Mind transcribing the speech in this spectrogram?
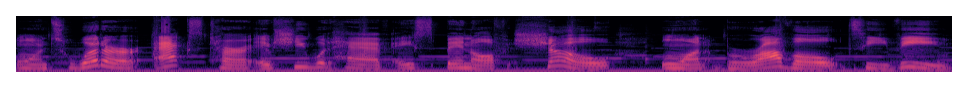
on Twitter asked her if she would have a spin off show on Bravo TV.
